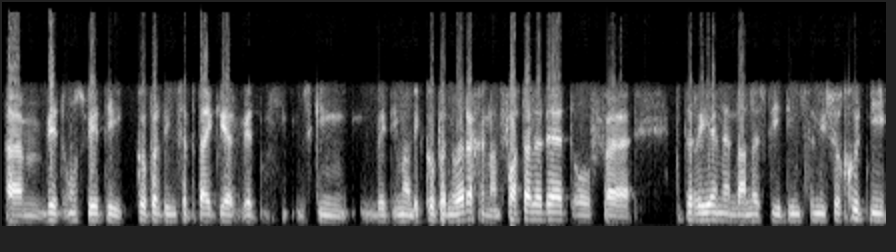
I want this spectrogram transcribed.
ehm um, weet ons weet die koperdienste baie keer weet miskien weet iemand die koper nodig en dan vat hulle dit of uh dit reën en dan is die dienste nie so goed nie.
